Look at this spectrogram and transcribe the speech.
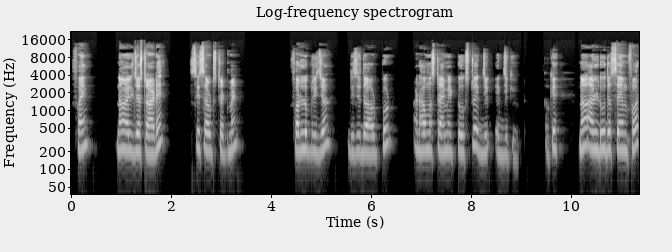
Fine. Now i'll just add a sysout statement. For loop result this is the output and how much time it took to exe execute. Okay. Now i'll do the same for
